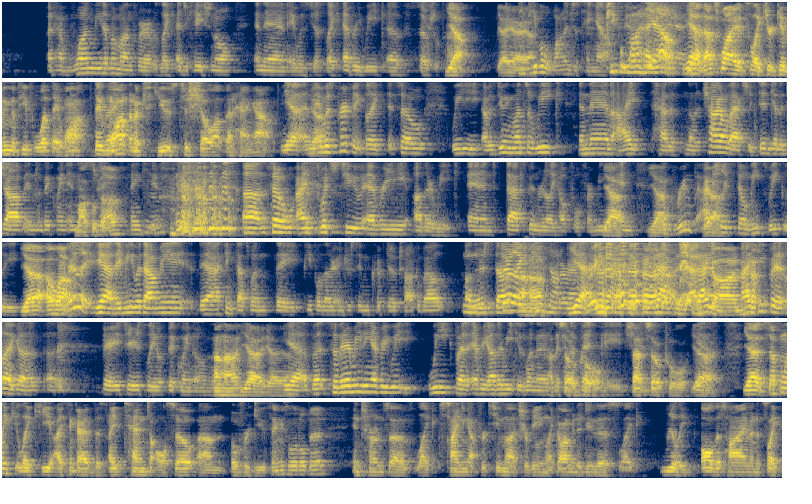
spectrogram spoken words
I'd have one meetup a month where it was like educational, and then it was just like every week of social time. Yeah. Yeah, yeah, And yeah. people want to just hang out. people want to hang Yeah, out. yeah, Yeah, yeah. that's why it's like you're giving the people what they want. They Right. want an excuse to show up and hang out. Yeah, and Yeah. it was perfect. Like it- so, we I was doing once a week, and then I had a- another child. I actually did get a job in the Bitcoin industry. Mazel tov. Thank you. uh, so I switched to every other week, and that's been really helpful for me. Yeah, And yeah, the group actually still meets weekly. Yeah. Oh wow. Really? Yeah, they meet without me. They, I think that's when they people that are interested in crypto talk about other Mm. stuff. They're like, Uh-huh. he's not around. yeah, exactly. exactly. Dad's I keep, gone. I keep it like a, a very seriously with Bitcoin only. Uh huh. Yeah, yeah, yeah. Yeah, but so they're meeting every week, week, but every other week is when there's That's like so an event cool. page. That's And- so cool. Yeah. Yeah. yeah. it's definitely like key. I think I have this. I tend to also um, overdo things a little bit in terms of like signing up for too much or being like, oh, I'm going to do this like really all the time. And it's like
